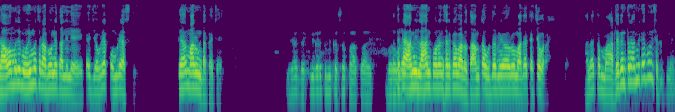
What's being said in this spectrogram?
गावामध्ये मोहीमच राबवण्यात आलेली आहे. काय जेवढ्या कोंबड्या असतील त्या मारून टाकायच्या आहेत. या घटनेकडे तुम्ही कसं पाहताय? आता बरोबर काय आहे. आम्ही लहान पोरांसारखा वाढवतो. आमचा उदरनिर्वाह माझा त्याच्यावर आहे. आणि आता मारल्यानंतर आम्ही काय बोलू शकत नाही?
